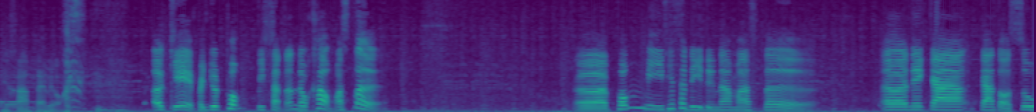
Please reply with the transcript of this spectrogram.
ให้ข้ามแปลไม่ออก โอเคไปหยุดพวกปีศาจนั่นเร็วเข้ามาสเตอร์ เอ่อ ผมมีทฤษฎีหนึ่งนะมาสเตอร์ เอ่อ ในการการต่อสู้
